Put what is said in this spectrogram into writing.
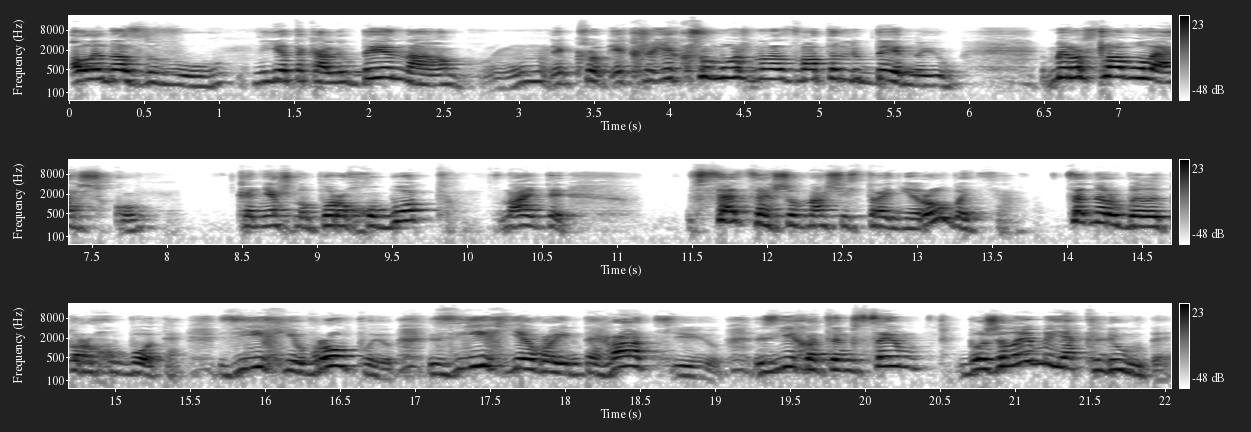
Але назву. Є така людина, якщо, якщо, якщо можна назвати людиною. Мирослав Олешко. Звісно, порохобот. Знаєте, все це, що в нашій країні робиться, це не робили порохоботи. З їх Європою, з їх євроінтеграцією, з їх оцим всім. Бо жили ми як люди.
